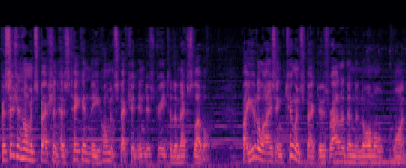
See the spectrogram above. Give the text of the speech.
Precision Home Inspection has taken the home inspection industry to the next level by utilizing two inspectors rather than the normal one.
